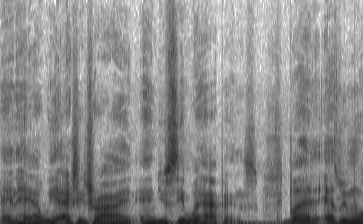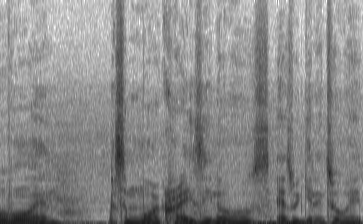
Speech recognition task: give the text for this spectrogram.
And hell, we actually tried, and you see what happens. But as we move on, some more crazy news as we get into it.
